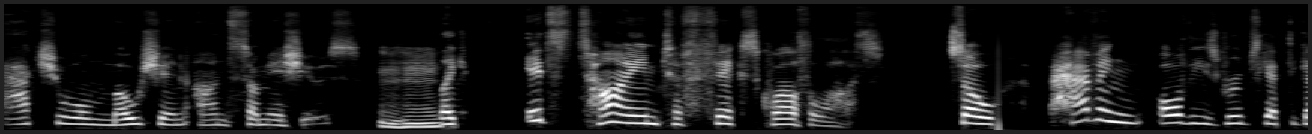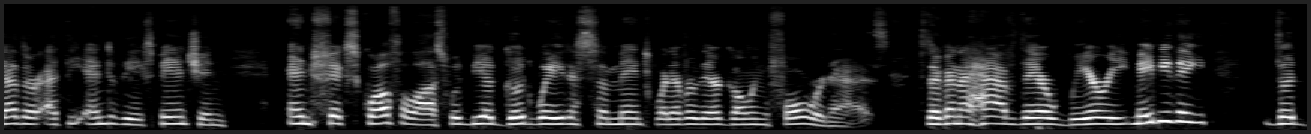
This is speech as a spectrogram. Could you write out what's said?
actual motion on some issues Mm-hmm. like it's time to fix Quel'Thalas. So having all these groups get together at the end of the expansion and fix Quel'Thalas would be a good way to cement whatever they're going forward as. If they're going to have their weary, maybe they the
